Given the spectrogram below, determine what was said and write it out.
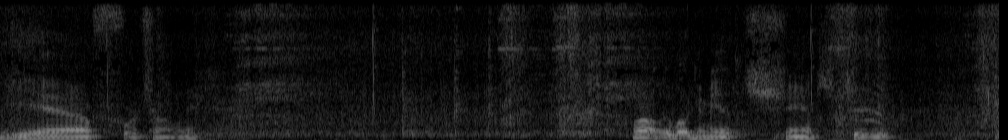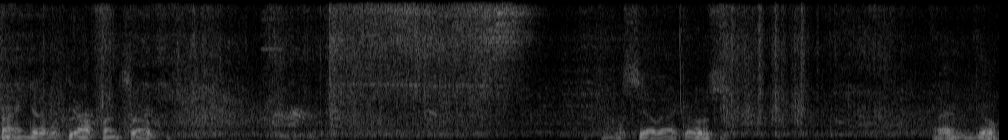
Yeah, fortunately. Well, it will give me a chance to try and get it with the offense up. So we'll see how that goes. There we go.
